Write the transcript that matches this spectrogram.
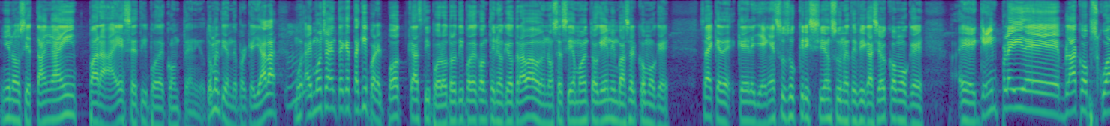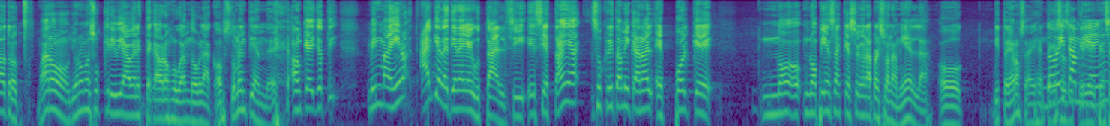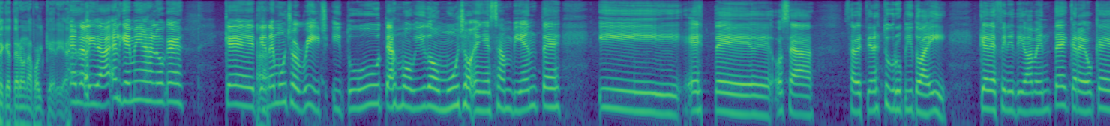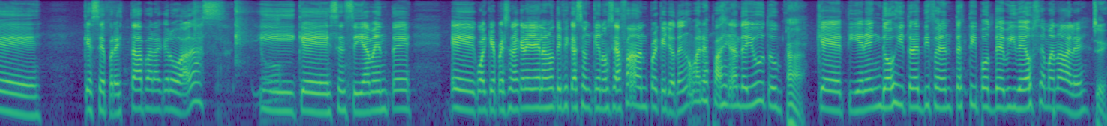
you know, si están ahí para ese tipo de contenido. ¿Tú me entiendes? Porque ya la, hay mucha gente que está aquí por el podcast y por otro tipo de contenido que yo trabajo y no sé si de momento gaming va a ser como que, ¿sabes? Que, de- que le lleguen su suscripción, su notificación como que eh, gameplay de Black Ops 4. Mano, yo no me suscribí a ver este cabrón jugando Black Ops. ¿Tú me entiendes? Aunque yo ti- me imagino, a alguien le tiene que gustar. Si, eh, si están suscritos a mi canal es porque no, no piensan que soy una persona mierda. O, viste, yo no sé, hay gente No, que se suscribe y piensa que tú eres una porquería. En realidad, el gaming es algo que, que Ah. tiene mucho reach y tú te has movido mucho en ese ambiente y, este, o sea, sabes, tienes tu grupito ahí que definitivamente creo que, que se presta para que lo hagas y que sencillamente eh, cualquier persona que le llegue la notificación que no sea fan, porque yo tengo varias páginas de YouTube Ajá. que tienen dos y tres diferentes tipos de videos semanales. Sí.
